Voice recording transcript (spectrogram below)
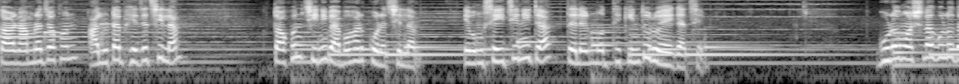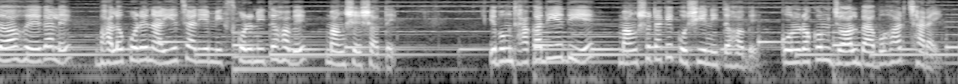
কারণ আমরা যখন আলুটা ভেজেছিলাম, তখন চিনি ব্যবহার করেছিলাম এবং সেই চিনিটা তেলের মধ্যে কিন্তু রয়ে গেছে। গুঁড়ো মশলাগুলো দেওয়া হয়ে গেলে ভালো করে নাড়িয়ে চাড়িয়ে মিক্স করে নিতে হবে মাংসের সাথে এবং ঢাকা দিয়ে দিয়ে মাংসটাকে কষিয়ে নিতে হবে। কোনো রকম জল ব্যবহার ছাড়াই।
